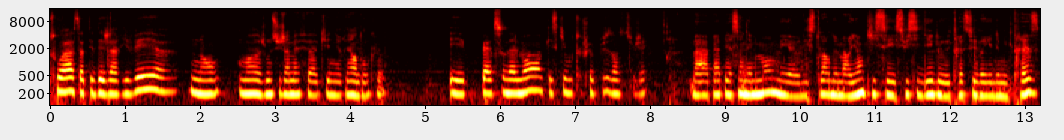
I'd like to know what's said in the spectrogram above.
toi, ça t'est déjà arrivé Non, moi je me suis jamais fait hacker ni rien donc. Et personnellement, qu'est-ce qui vous touche le plus dans ce sujet? Bah, pas personnellement, mais l'histoire de Marion qui s'est suicidée le 13 février 2013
